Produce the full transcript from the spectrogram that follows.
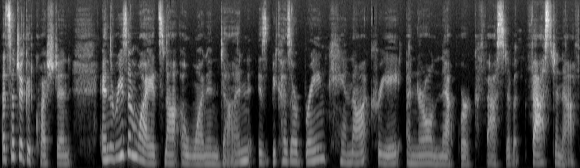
that's such a good question. And the reason why it's not a one and done is because our brain cannot create a neural network fast, of, fast enough.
